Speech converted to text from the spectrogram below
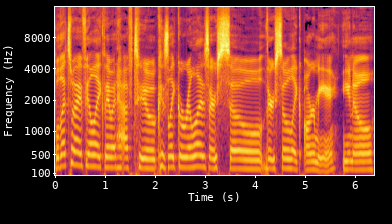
Well, that's why I feel like they would have to, because like gorillas are so they're so like army, you know.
